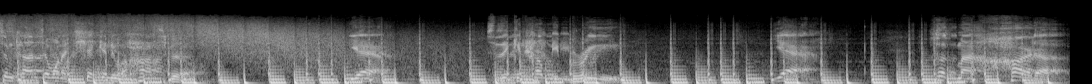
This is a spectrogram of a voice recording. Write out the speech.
Sometimes I want to check into a hospital. Yeah. So they can help me breathe. Yeah. Hook my heart up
